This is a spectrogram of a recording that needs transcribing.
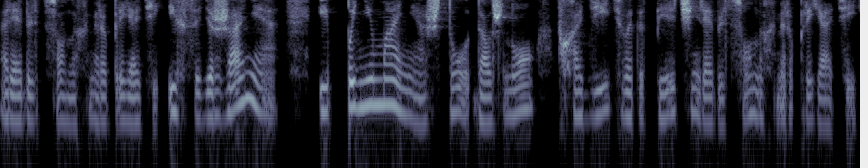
реабилитационных мероприятий, их содержания и понимания, что должно входить в этот перечень реабилитационных мероприятий.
